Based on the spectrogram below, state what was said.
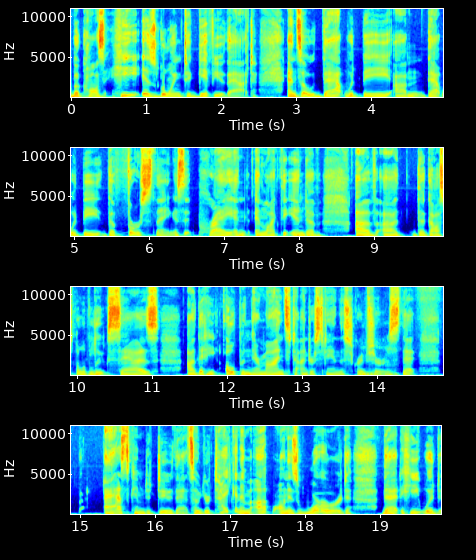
because he is going to give you that. And so that would be um, that would be the first thing is that pray. And and like the end of of uh, the gospel of luke says uh, that he opened their minds to understand the scriptures that ask him to do that. So you're taking him up on his word that he would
